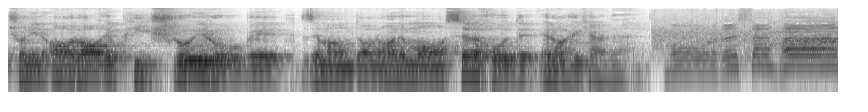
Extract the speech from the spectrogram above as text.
چون این آراء پیشروی رو به زمامداران معاصر خود ارائه کردند. سهر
